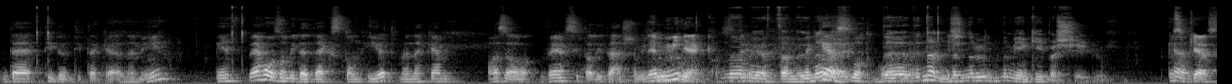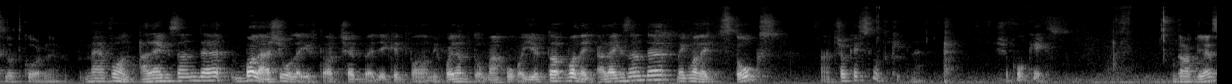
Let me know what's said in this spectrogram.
de ti döntitek el, nem én. Én behozom ide Dexton Hill-t, mert nekem az a versatalitás, amit De ő tud- minek? az Nem értem, ő nem egy, slot de, de nem, de nem, nem ilyen képességű. Ez Kell. slot corner. Mert van Alexander, Balázs jól leírta a chatbe egyébként valamit, vagy nem tudom már hova írta. Van egy Alexander, meg van egy Stokes, hát csak egy slot kéne. És akkor kész. Douglas.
